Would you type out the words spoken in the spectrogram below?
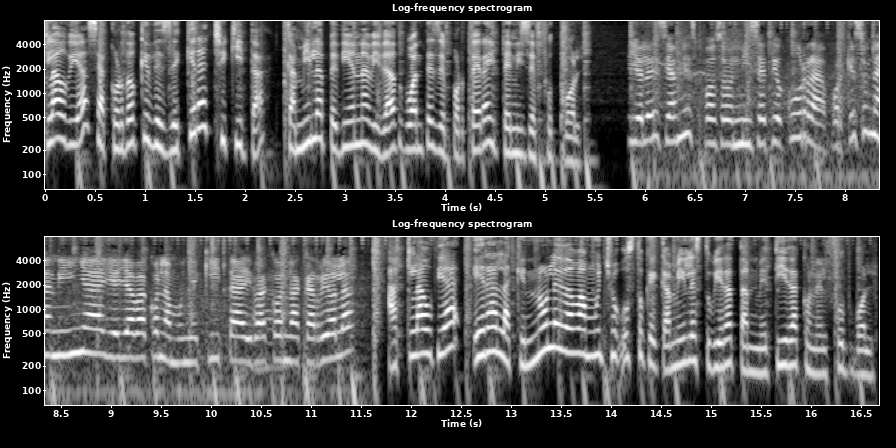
Claudia se acordó que desde que era chiquita, Camila pedía en Navidad guantes de portera y tenis de fútbol. Yo le decía a mi esposo, ni se te ocurra, porque es una niña y ella va con la muñequita y va con la carriola. A Claudia era la que no le daba mucho gusto que Camila estuviera tan metida con el fútbol,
